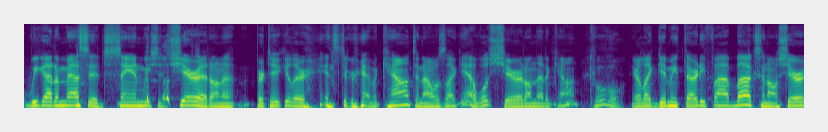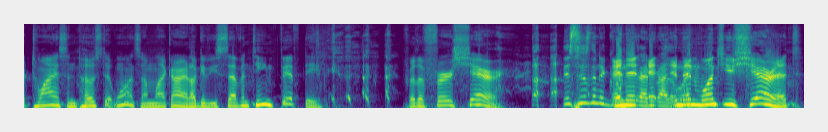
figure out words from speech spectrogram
we got a message saying we should share it on a particular Instagram account. And I was like, yeah, we'll share it on that account. Cool. They're like, give me 35 bucks and I'll share it twice and post it once. I'm like, all right, I'll give you 1750 for the first share This isn't a group and then chat, by the and way. then once you share it,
